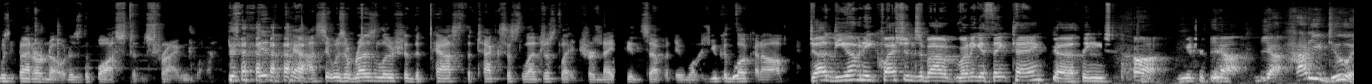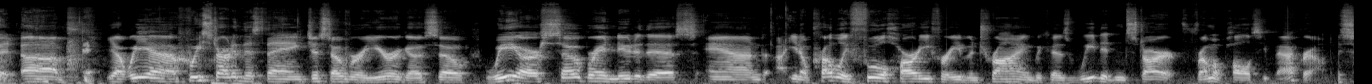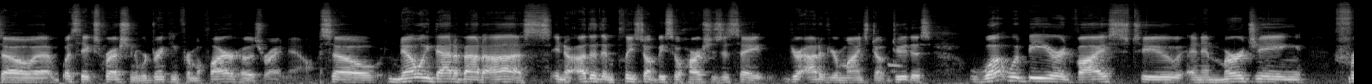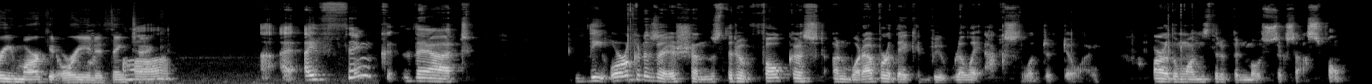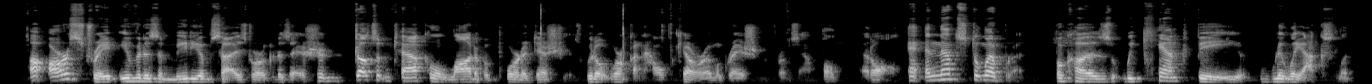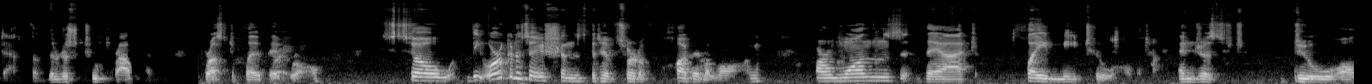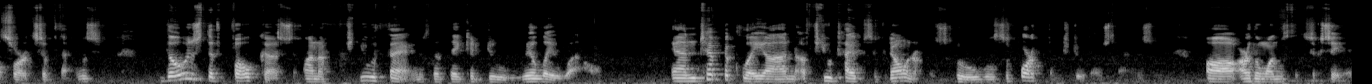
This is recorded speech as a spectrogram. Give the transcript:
was better known as the Boston Strangler. This did pass. It was a resolution that passed the Texas legislature in 1971. You can look it up. Doug, do you have any questions about running a think tank? Uh, things? Uh, yeah, yeah. How do you do it? Um, yeah, we uh, we started this thing just over a year ago, so we are so brand new to this, and uh, you know, probably foolhardy for even trying because we didn't start from a policy background. So, uh, what's the expression? We're drinking from a fire hose right now. So, knowing that about us, you know, other than please don't be so harsh as to say you're out of your minds, don't do this what would be your advice to an emerging free market oriented think tank? Uh, I, I think that the organizations that have focused on whatever they can be really excellent at doing are the ones that have been most successful. Uh, R Street, even as a medium sized organization, doesn't tackle a lot of important issues. We don't work on healthcare or immigration, for example, at all. And, and that's deliberate because we can't be really excellent at them. They're just too crowded for us to play a big right. role. So the organizations that have sort of puttered along are ones that play Me Too all the time and just do all sorts of things. Those that focus on a few things that they could do really well, and typically on a few types of donors who will support them to do those things uh, are the ones that succeed.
